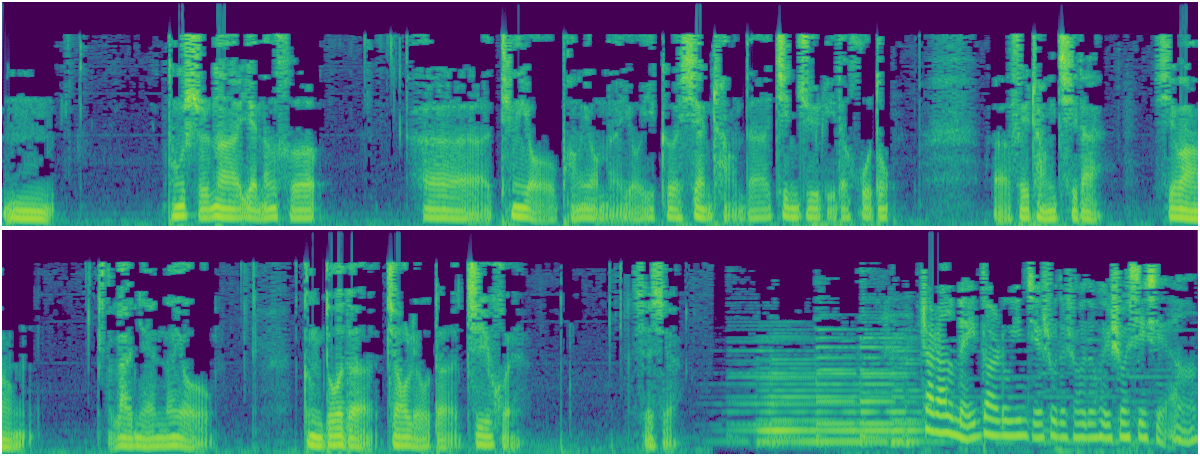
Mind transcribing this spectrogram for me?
嗯，同时呢，也能和呃听友朋友们有一个现场的近距离的互动，呃，非常期待，希望来年能有更多的交流的机会，谢谢。赵赵的每一段录音结束的时候都会说谢谢啊，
